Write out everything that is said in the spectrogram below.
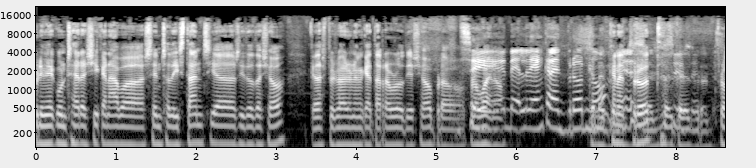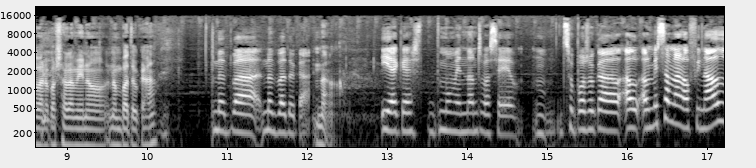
primer concert així que anava sense distàncies i tot això, que després va haver una miqueta rebrot i això, però, Sí, però bueno. de- li deien Canet Brot, no? Canet Més- Brot. Sí, Canet sí. Brot. Però bueno, per sort a mi no, no em va tocar. No, et va, no et va tocar. No. I aquest moment doncs, va ser... mm, Suposo que el, el més semblant al final,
